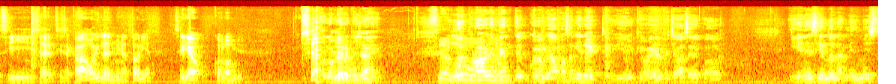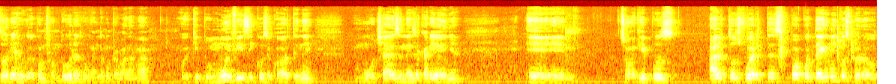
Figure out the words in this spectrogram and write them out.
si, se- si se acaba hoy la eliminatoria, sería Colombia. Sea, Colombia repechaje. Sea Muy probablemente Colombia va a pasar directo y el que va a ir repechaje va a ser Ecuador. Y viene siendo la misma historia de jugar contra Honduras, jugando contra Panamá. Son equipos muy físicos, Ecuador tiene mucha descendencia caribeña. Eh, son equipos altos, fuertes, poco técnicos, pero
